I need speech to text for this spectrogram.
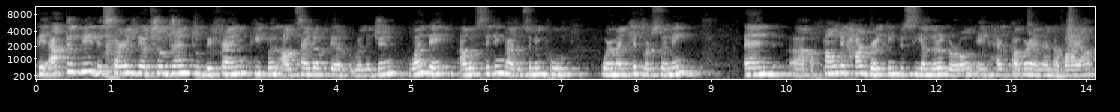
They actively discouraged their children to befriend people outside of their religion. One day, I was sitting by the swimming pool where my kids were swimming and uh, found it heartbreaking to see a little girl in head cover and an abaya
